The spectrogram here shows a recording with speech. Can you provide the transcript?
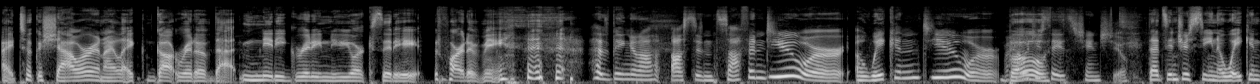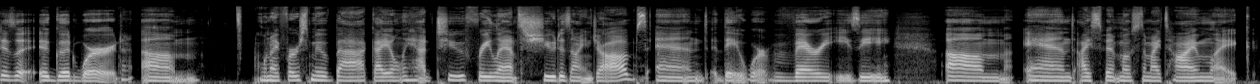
I took a shower and i like got rid of that nitty gritty new york city part of me Has being in Austin softened you or awakened you, or how would you say it's changed you? that's interesting awakened is a, a good word um when I first moved back, I only had two freelance shoe design jobs, and they were very easy. Um, and I spent most of my time like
